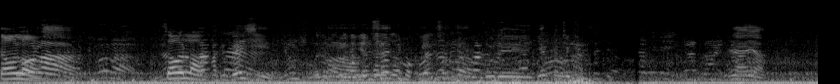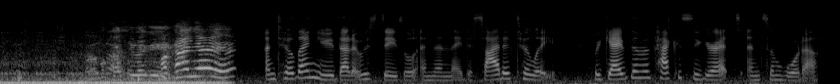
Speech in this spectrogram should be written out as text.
Solo. Solar. pakai bensin. Ah, ini Eh? Until they knew that it was diesel and then they decided to leave. We gave them a pack of cigarettes and some water,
